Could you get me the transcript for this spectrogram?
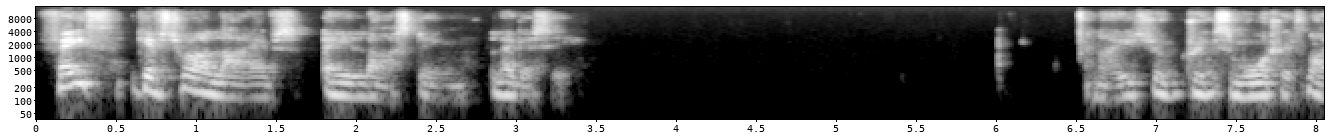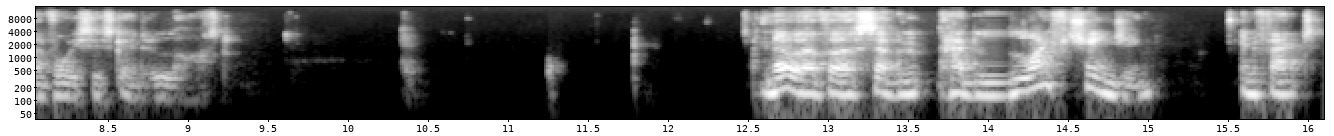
faith gives to our lives a lasting legacy. And I to drink some water if my voice is going to last. Noah, verse 7, had life changing, in fact,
